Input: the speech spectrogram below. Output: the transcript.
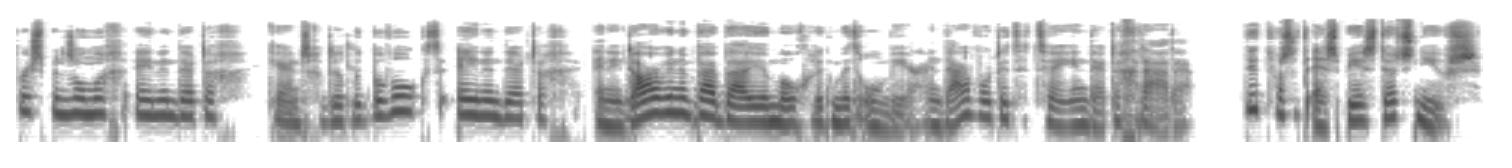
Brisbane zonnig 31. Cairns gedeeltelijk bewolkt 31. En in Darwin een paar buien mogelijk met onweer. En daar wordt het 32 graden. Dit was het SBS Dutch Nieuws.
